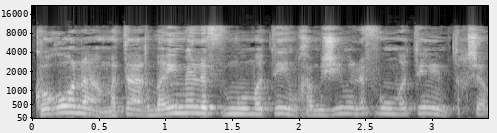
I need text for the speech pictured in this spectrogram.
קורונה, 40 אלף מאומתים, 50 אלף מאומתים, תחשב.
